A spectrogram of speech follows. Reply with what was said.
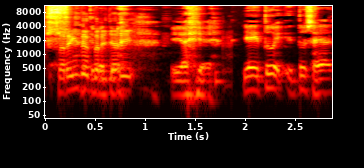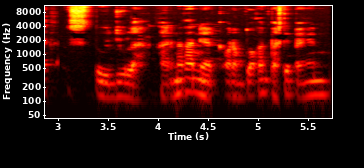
Sering tuh terjadi. Iya iya. Ya itu itu saya setuju lah. Karena kan ya orang tua kan pasti pengen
